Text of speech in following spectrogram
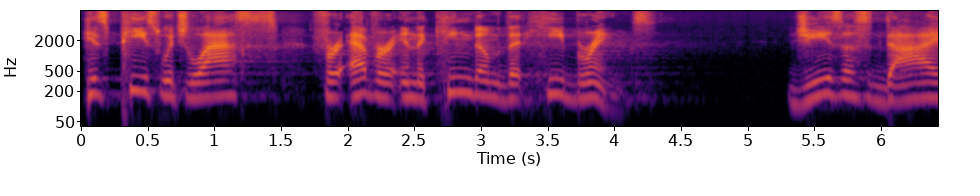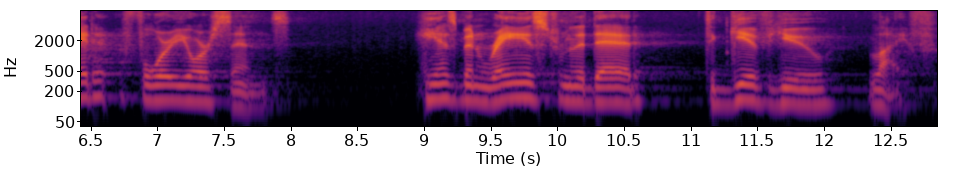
his peace which lasts forever in the kingdom that he brings. Jesus died for your sins. He has been raised from the dead to give you life.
